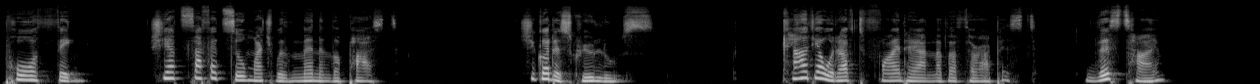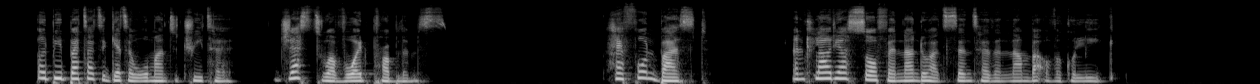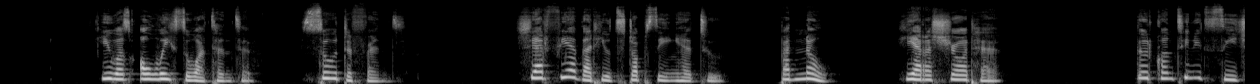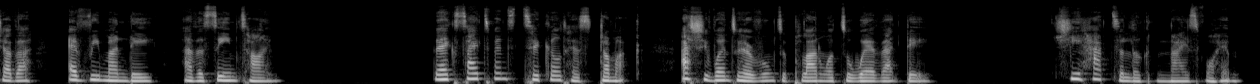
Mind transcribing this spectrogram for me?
Poor thing. She had suffered so much with men in the past she got a screw loose. Claudia would have to find her another therapist. This time, it would be better to get a woman to treat her just to avoid problems. Her phone buzzed, and Claudia saw Fernando had sent her the number of a colleague. He was always so attentive, so different. She had feared that he would stop seeing her too, but no, he had assured her they would continue to see each other every Monday at the same time. The excitement tickled her stomach as she went to her room to plan what to wear that day. She had to look nice for him.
